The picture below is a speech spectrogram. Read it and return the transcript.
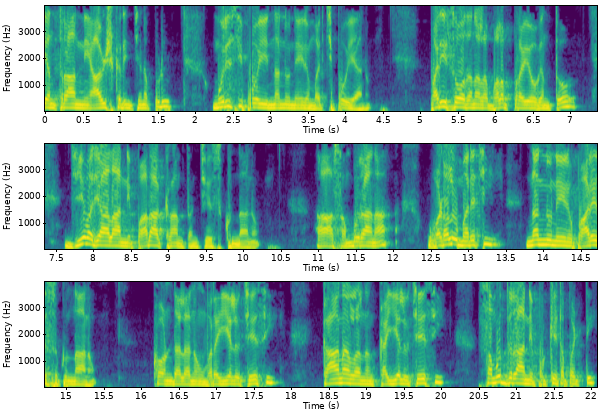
యంత్రాన్ని ఆవిష్కరించినప్పుడు మురిసిపోయి నన్ను నేను మర్చిపోయాను. పరిశోధనల బలప్రయోగంతో జీవజాలాన్ని పాదాక్రాంతం చేసుకున్నాను. ఆ సంబురాన వడలు మరచి నన్ను నేను పారేసుకున్నాను. కొండలను వరయ్యలు చేసి కానలను కయ్యలు చేసి సముద్రాన్ని పుక్కిటపట్టి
